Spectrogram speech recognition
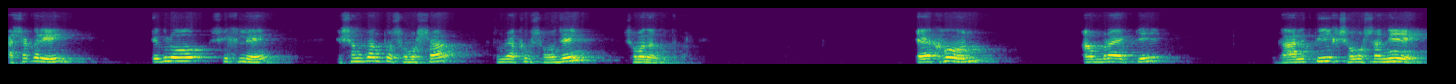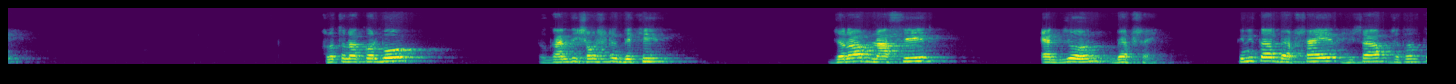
আশা করি এগুলো শিখলে এ সংক্রান্ত সমস্যা তোমরা খুব সহজেই সমাধান করতে পারবে। এখন আমরা একটি গাণিতিক সমস্যা নিয়ে আলোচনা করব। তো গাণিতিক সমস্যাটা দেখি। জনাব নাসির একজন ব্যবসায়ী। তিনি তার ব্যবসায়ের হিসাব যথাযথ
